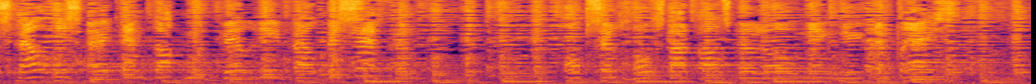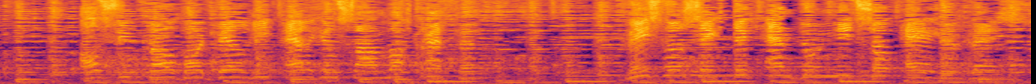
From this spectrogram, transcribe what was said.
Het spel is uit en dat moet Billy wel beseffen. Op zijn hoofd staat als beloning nu een prijs. Als u cowboy Billy ergens aan mag treffen. Wees voorzichtig en doe niet zo eigenwijs.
